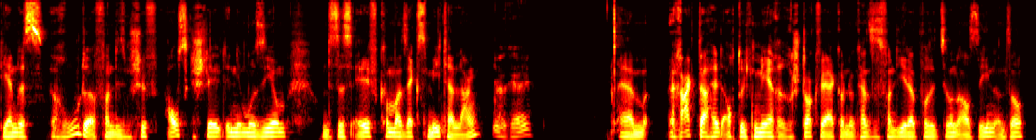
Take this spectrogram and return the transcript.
Die haben das Ruder von diesem Schiff ausgestellt in dem Museum und es ist 11,6 Meter lang. Okay. Ähm, ragt da halt auch durch mehrere Stockwerke und du kannst es von jeder Position aus sehen und so.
